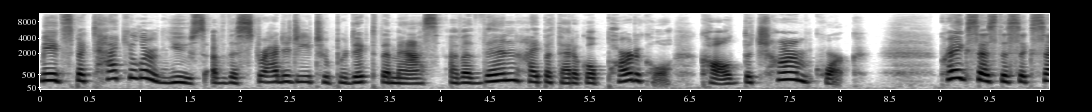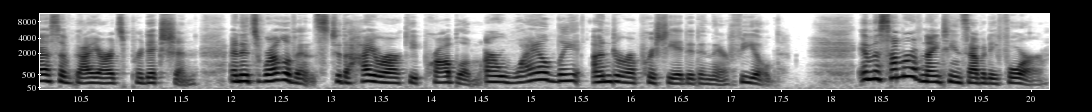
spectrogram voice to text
made spectacular use of the strategy to predict the mass of a then hypothetical particle called the charm quark. Craig says the success of Gaillard's prediction and its relevance to the hierarchy problem are wildly underappreciated in their field. In the summer of 1974,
